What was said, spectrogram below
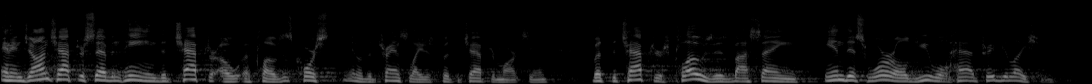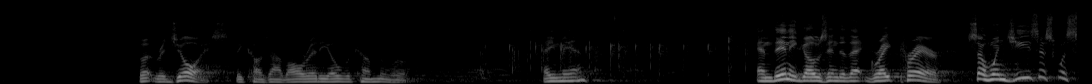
And in John chapter 17, the chapter uh, closes. Of course, you know, the translators put the chapter marks in. But the chapter closes by saying, In this world you will have tribulation. But rejoice because I've already overcome the world. Amen. And then he goes into that great prayer. So when Jesus was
